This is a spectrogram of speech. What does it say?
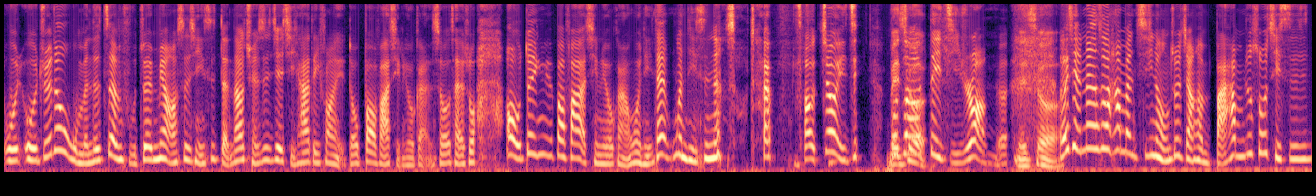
我我觉得我们的政府最妙的事情是等到全世界其他地方也都爆发禽流感的时候才说哦，对，因为爆发了禽流感的问题。但问题是那时候他早就已经不知道第几 round 了，没错。而且那个时候他们基农就讲很白，他们就说其实。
